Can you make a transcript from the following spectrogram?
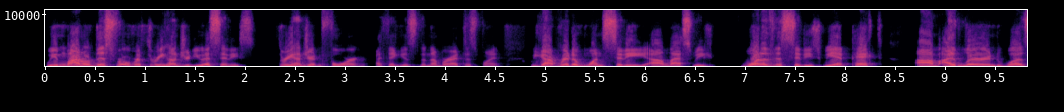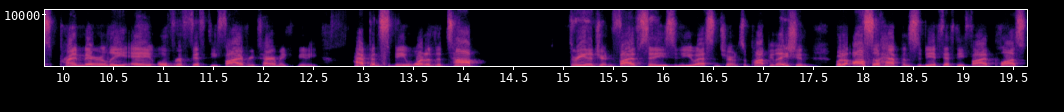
we modeled this for over 300 US cities. 304, I think, is the number at this point. We got rid of one city uh, last week. One of the cities we had picked, um, I learned, was primarily a over 55 retirement community. Happens to be one of the top 305 cities in the US in terms of population, but it also happens to be a 55 plus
